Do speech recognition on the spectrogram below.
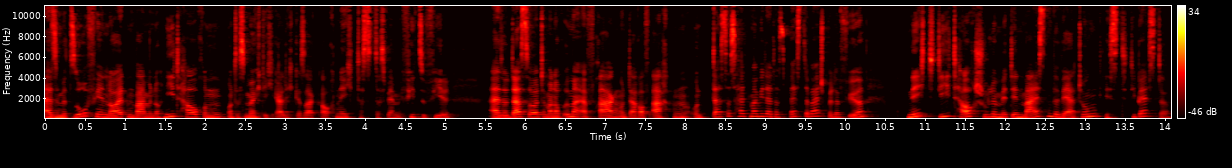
Also mit so vielen Leuten waren wir noch nie tauchen und das möchte ich ehrlich gesagt auch nicht. Das, das wäre mir viel zu viel. Also das sollte man auch immer erfragen und darauf achten. Und das ist halt mal wieder das beste Beispiel dafür. Nicht die Tauchschule mit den meisten Bewertungen ist die beste.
